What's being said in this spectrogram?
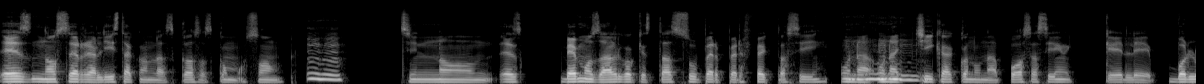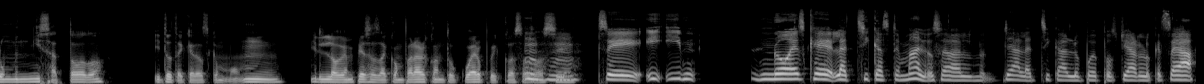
Es no ser realista con las cosas como son, sino es vemos algo que está súper perfecto así, una, una Ujú. chica con una pose así que le voluminiza todo y tú te quedas como, "Mm", y luego empiezas a comparar con tu cuerpo y cosas así. Sí, y, y no es que la chica esté mal, o sea, ya la chica lo puede postear, lo que sea.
